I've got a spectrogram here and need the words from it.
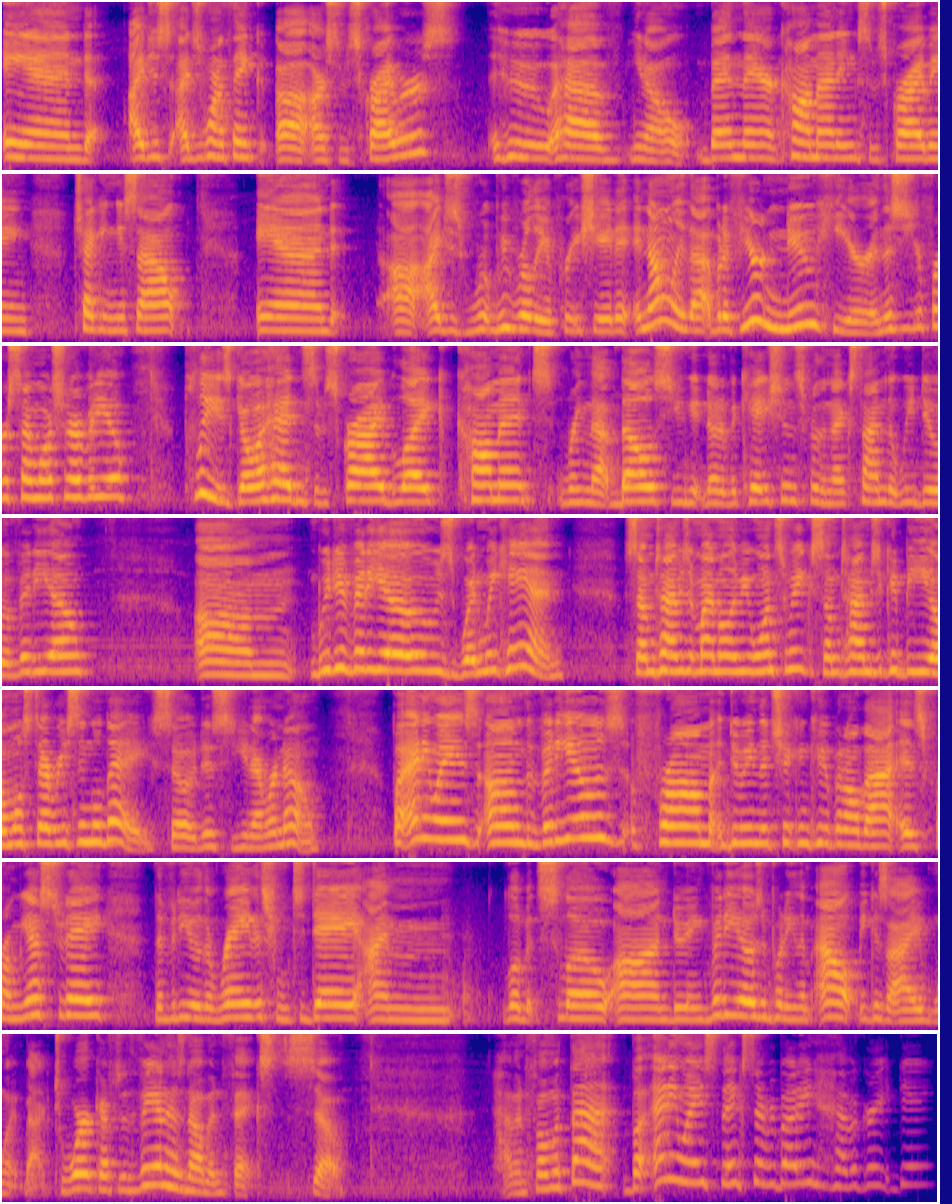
And I just I just want to thank uh, our subscribers who have, you know, been there commenting, subscribing, checking us out. And uh, I just re- we really appreciate it. And not only that, but if you're new here and this is your first time watching our video, please go ahead and subscribe, like, comment, ring that bell so you get notifications for the next time that we do a video. Um, we do videos when we can. Sometimes it might only be once a week. Sometimes it could be almost every single day. So just you never know. But anyways, um, the videos from doing the chicken coop and all that is from yesterday. The video of the rain is from today. I'm a little bit slow on doing videos and putting them out because I went back to work after the van has now been fixed. So, having fun with that. But anyways, thanks everybody. Have a great day.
